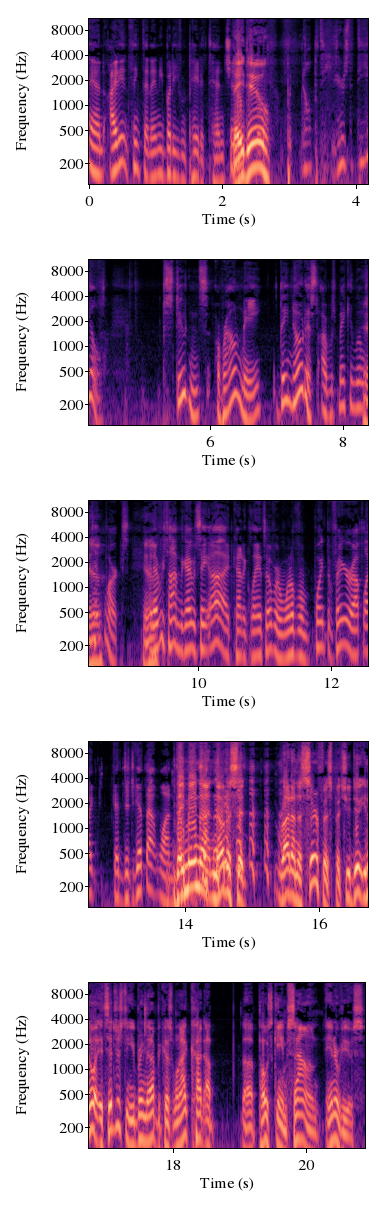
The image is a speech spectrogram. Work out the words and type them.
and I didn't think that anybody even paid attention. They do. But no, but here's the deal. Students around me, they noticed I was making little Yeah. tick marks. Yeah. And every time the guy would say, ah, I'd kind of glance over, and one of them would point the finger up like, did you get that one? They may not notice it right on the surface, but you do. You know, what? it's interesting you bring that up because when I cut up uh, post game sound interviews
